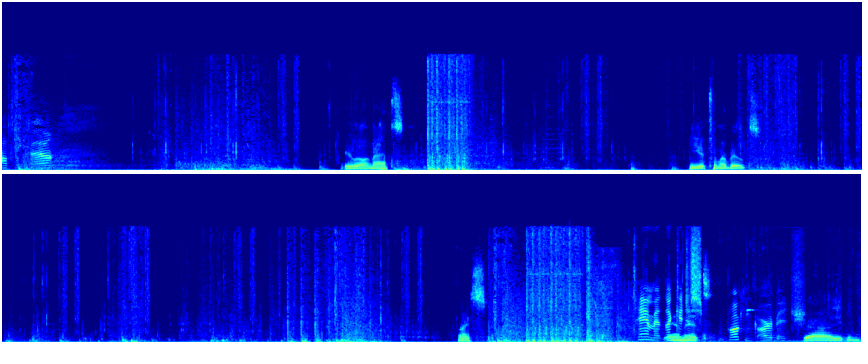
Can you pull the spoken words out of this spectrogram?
I'll take that. You're low on mats. You have two more builds. Nice. Damn it, that Damn kid it. fucking garbage. Yeah, you can.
